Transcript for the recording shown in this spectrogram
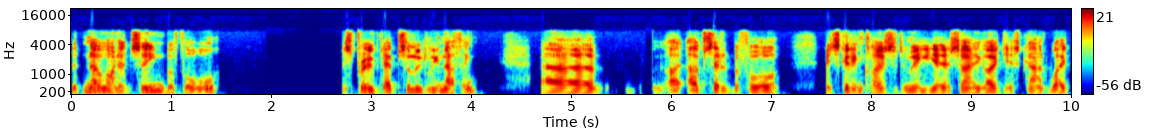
that no one had seen before has proved absolutely nothing. I, have said it before. It's getting closer to me uh, saying I just can't wait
